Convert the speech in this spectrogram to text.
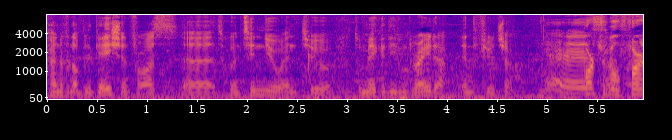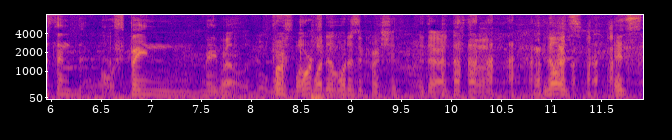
kind of an obligation for us uh, to continue and to to make it even greater in the future yeah, portugal first and spain maybe well, first what, what, what is the question you know it's it's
